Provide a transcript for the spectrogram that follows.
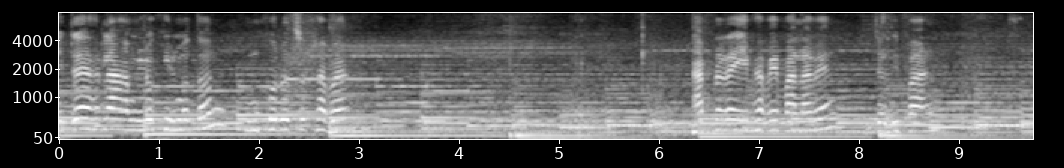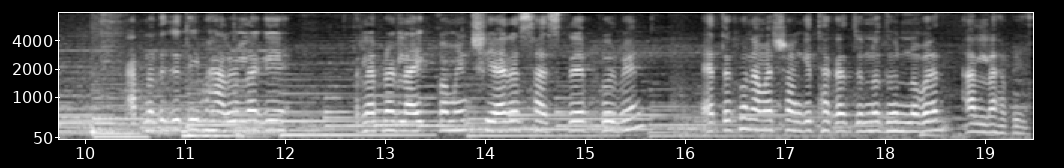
এটা হলো আমলকির মতন মুখরোচক খাবার। আপনারা এভাবে বানাবেন যদি পান। আপনাদের যদি ভালো লাগে, তাহলে আপনার লাইক, কমেন্ট, শেয়ার আর সাবস্ক্রাইব করবেন। এতক্ষণ আমার সঙ্গে থাকার জন্য ধন্যবাদ। আল্লাহ হাফেজ।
